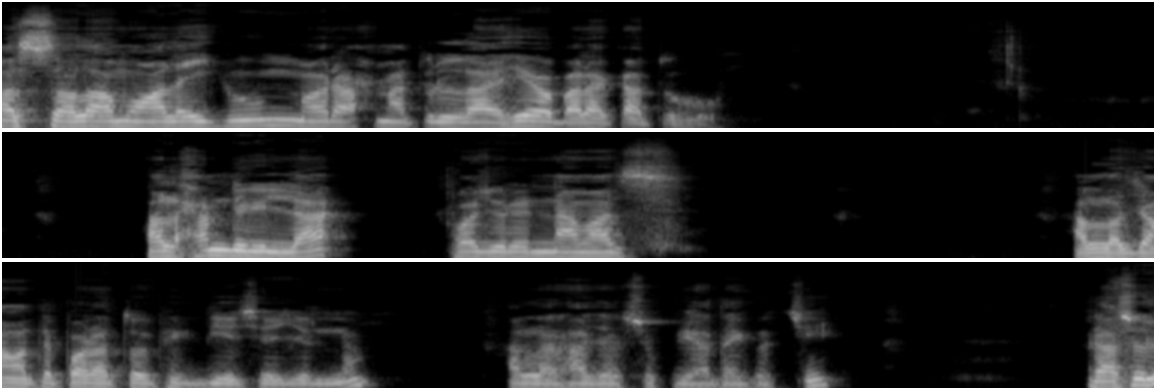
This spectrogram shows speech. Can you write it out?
আসসালামু আলাইকুম রহমতুল্লাহ বারাকাতুহ আলহামদুলিল্লাহ ফজরের নামাজ আল্লাহ জামাতে পড়া তৌফিক দিয়েছে এই জন্য। আল্লাহর হাজার শুক্রিয়া আদায় করছি। রাসুল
